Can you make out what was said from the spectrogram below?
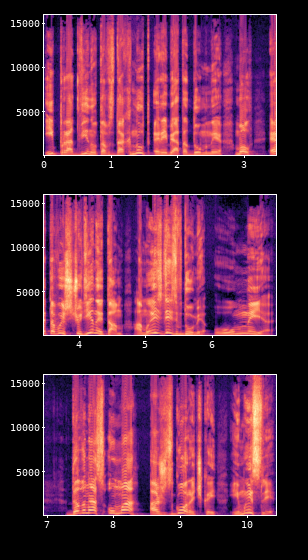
и продвинуто вздохнут ребята думные, мол, это вы с чудиной там, а мы здесь в думе умные. Да в нас ума аж с горочкой, и мысли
